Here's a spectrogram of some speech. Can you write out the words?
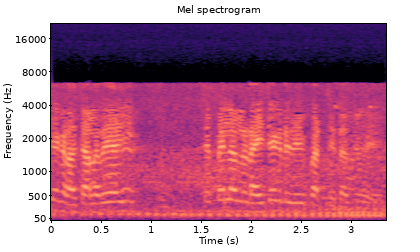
ਝਗੜਾ ਚੱਲ ਰਿਹਾ ਜੀ। ਤੇ ਪਹਿਲਾਂ ਲੜਾਈ ਝਗੜੇ ਦੇ ਵੀ ਪਰਚੇ ਦਰਜ ਹੋਏ ਆ।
